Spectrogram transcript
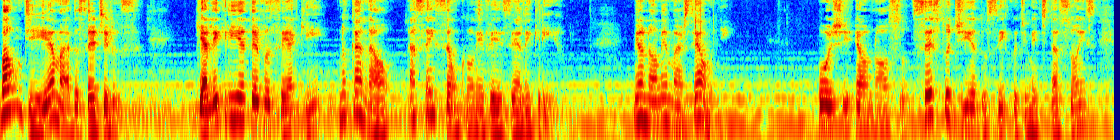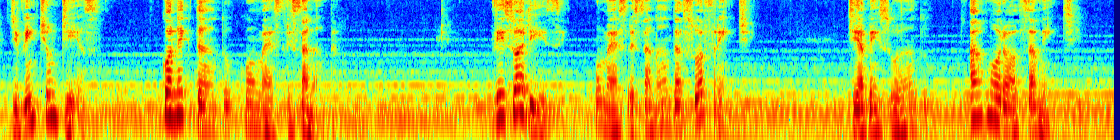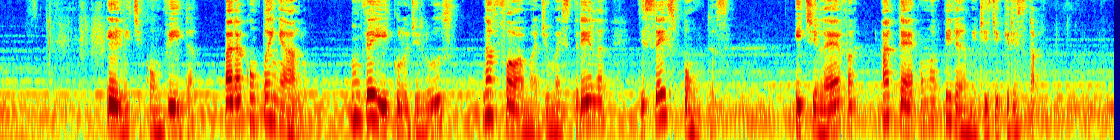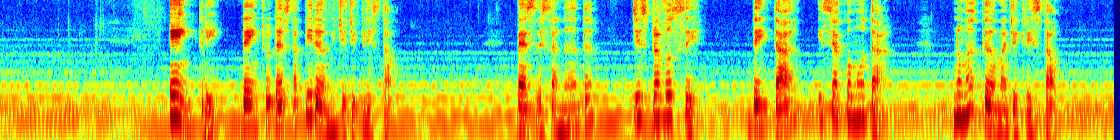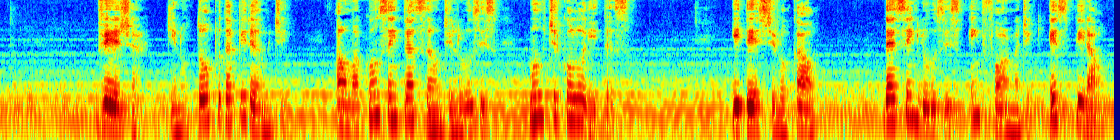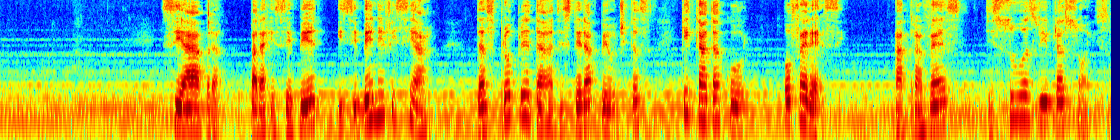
Bom dia, amado ser de luz. Que alegria ter você aqui no canal Ascensão com Leveza e Alegria. Meu nome é Márcia Uni. Hoje é o nosso sexto dia do ciclo de meditações de 21 dias, conectando com o Mestre Sananda. Visualize o Mestre Sananda à sua frente te abençoando amorosamente. Ele te convida para acompanhá-lo num veículo de luz na forma de uma estrela de seis pontas e te leva até uma pirâmide de cristal. Entre dentro desta pirâmide de cristal. Mestre Sananda diz para você deitar e se acomodar numa cama de cristal. Veja que no topo da pirâmide há uma concentração de luzes multicoloridas. E deste local descem luzes em forma de espiral. Se abra para receber e se beneficiar das propriedades terapêuticas que cada cor oferece através de suas vibrações.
